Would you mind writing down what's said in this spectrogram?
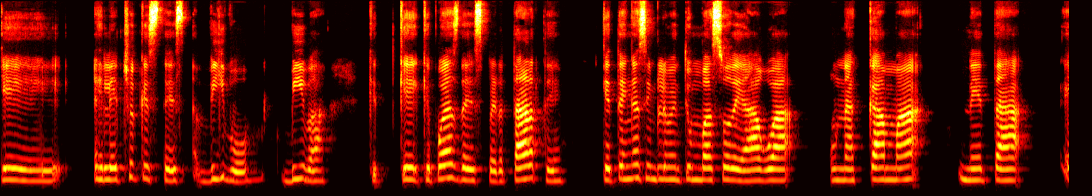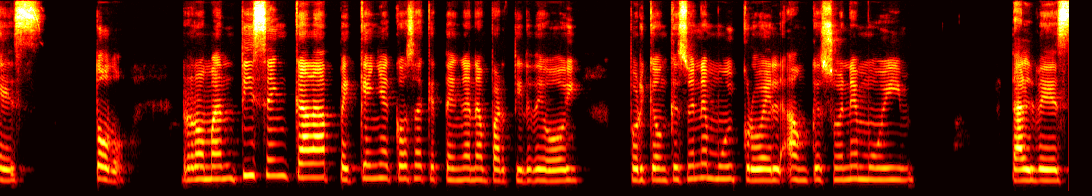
que el hecho que estés vivo, viva, que, que, que puedas despertarte, que tengas simplemente un vaso de agua, una cama, neta, es todo. Romanticen cada pequeña cosa que tengan a partir de hoy porque aunque suene muy cruel, aunque suene muy, tal vez,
